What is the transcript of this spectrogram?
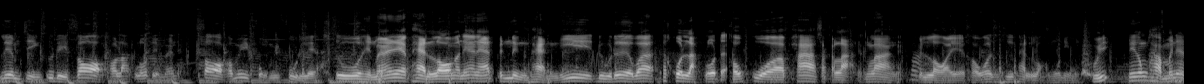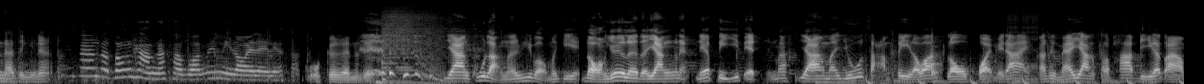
เลี่ยมจริง ดูดิซอกเขารักรถเห็นไหมเนี่ยซอกเขาไม่มีฝุ่นมีฝุ่นเลยอะดูเห็นไหมเนี่ยแผ่นรองอันเนี้ยนะเป็นหนึ่งแผ่นที่ดูได้เลยว่าถ้าคนหลักรถอะเขากลัวผ้าสักหลาดข้างล่างเนี่ยเป็นรอยอะเขาก็จะซื้อแผ่นรองพวกนี้มาอุ้ยนี่ต้องทำไหมเนี่ยนะอย่างนี้เนี่ย น่าจะต้องทำนะคะบอสไม่มีรอยอะไรเลยค่ะ กลัวเกินนะเด็ก ยางคู่หลังนะที่พี่บอกเมื่อกี้ ดอกเยอะเลยแต่ยางเนี่ยเนี่ยปี 21 เห็นปะยางมาอายุ 3 ปีแล้วว่าเราปล่อยไม่ได้นะถึงแม้ยางสภาพดีก็ตาม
